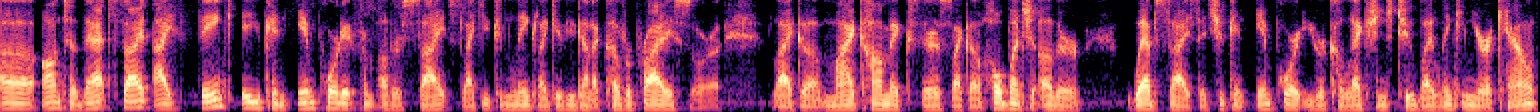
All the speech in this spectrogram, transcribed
uh onto that site. I think you can import it from other sites. Like you can link, like if you got a CovrPrice or like uh, my comics, there's like a whole bunch of other websites that you can import your collections to by linking your account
